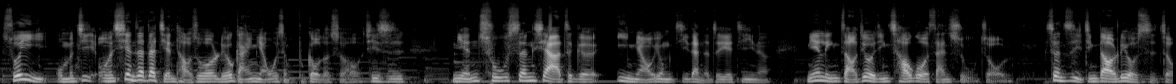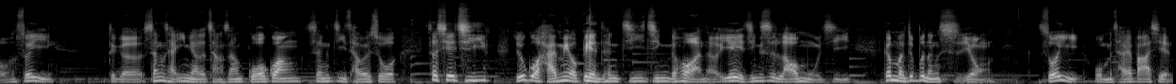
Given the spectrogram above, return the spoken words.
所以我们今我们现在在检讨说流感疫苗为什么不够的时候，其实年初生下这个疫苗用鸡蛋的这些鸡呢，年龄早就已经超过三十五周了，甚至已经到六十周，所以。这个生产疫苗的厂商国光生技才会说，这些鸡如果还没有变成鸡精的话呢，也已经是老母鸡，根本就不能使用。所以我们才发现，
